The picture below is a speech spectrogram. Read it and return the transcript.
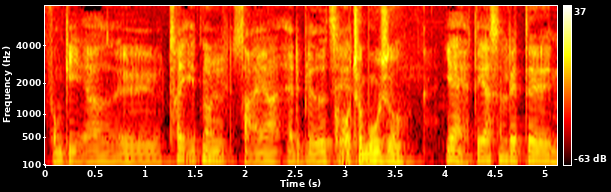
fungeret. Øh, 3-1-0 sejre er det blevet til. Cortomuso. Ja, det er sådan lidt øh,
